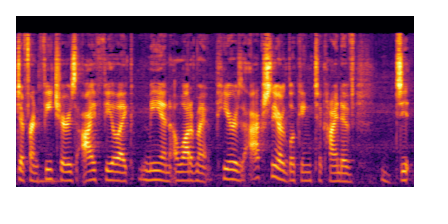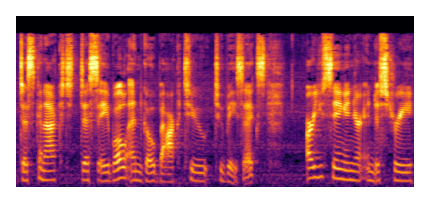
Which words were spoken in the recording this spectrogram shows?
different features, I feel like me and a lot of my peers actually are looking to kind of disconnect, disable, and go back to to basics are you seeing in your industry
